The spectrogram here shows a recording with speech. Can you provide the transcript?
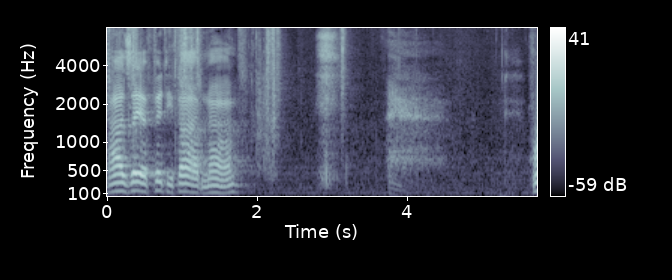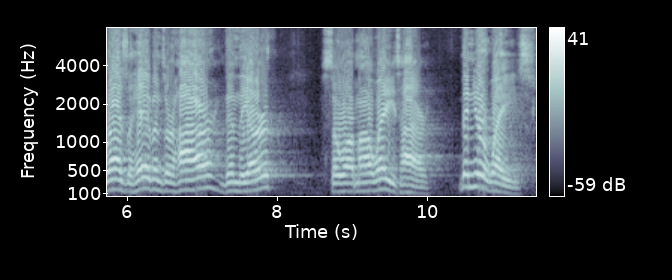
Isaiah 55 9. For as the heavens are higher than the earth, so are my ways higher than your ways,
